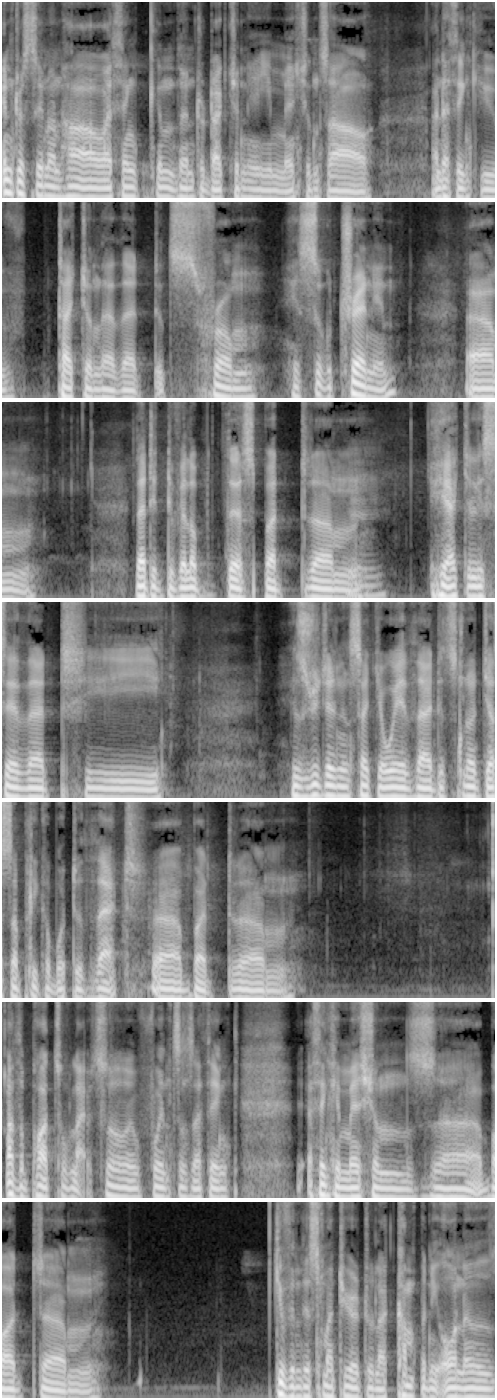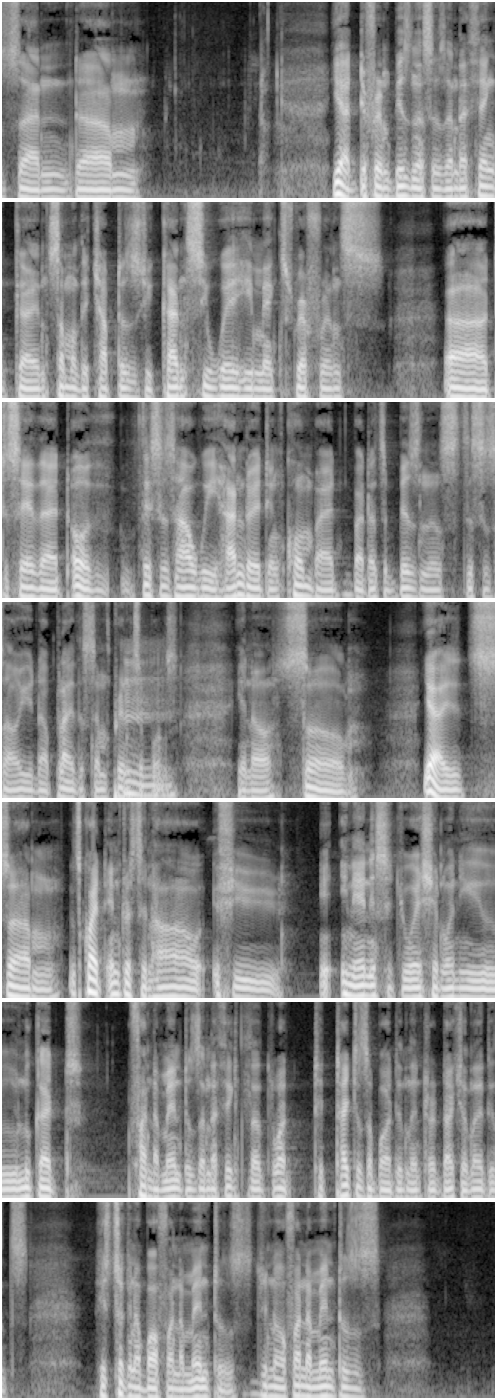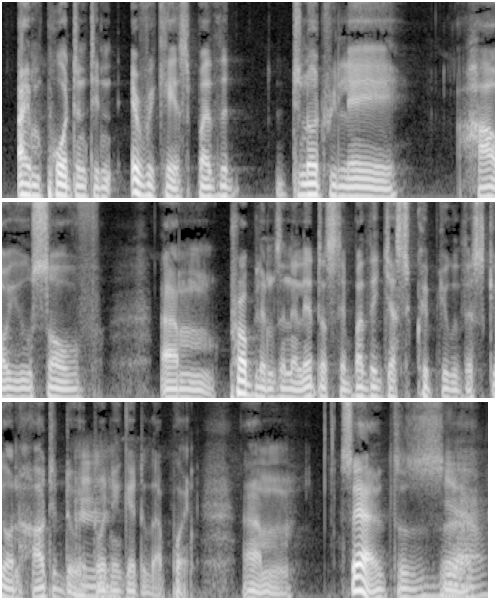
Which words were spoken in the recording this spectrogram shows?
interesting on how I think in the introduction he mentions how, and I think you've touched on that that it's from his SEAL training, um, that it developed this, but um, he actually said that he is written in such a way that it's not just applicable to that, uh, but um, other parts of life. So, for instance, I think I think he mentions uh, about um, giving this material to like company owners and. Um, yeah, different businesses, and I think uh, in some of the chapters you can see where he makes reference uh, to say that oh, th- this is how we handle it in combat, but as a business, this is how you'd apply the same principles. You know, so yeah, it's um, it's quite interesting how if you in any situation when you look at fundamentals, and I think that's what it touches about in the introduction that it's he's talking about fundamentals. You know, fundamentals are important in every case, but they do not relay how you solve um, problems in a later step, but they just equip you with the skill on how to do it when you get to that point. Um, so yeah, it was uh,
